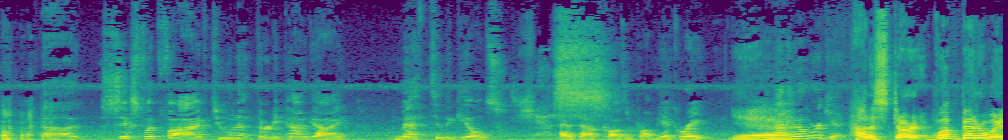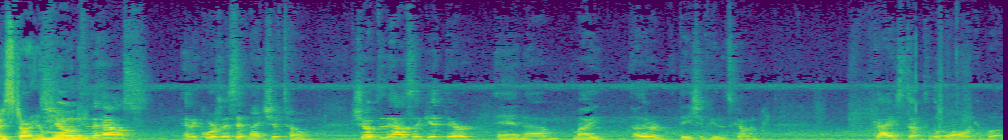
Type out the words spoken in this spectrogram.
Uh, six foot five, 230 pound guy, meth to the gills, at his house causing a problem. Yeah, great. I'm not even at work yet. How to start? What better way to start your morning? show up to the house, and of course I set night shift home. Show up to the house, I get there, and um, my other day shift unit's coming. Guy is stuck to the wall like a bug.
